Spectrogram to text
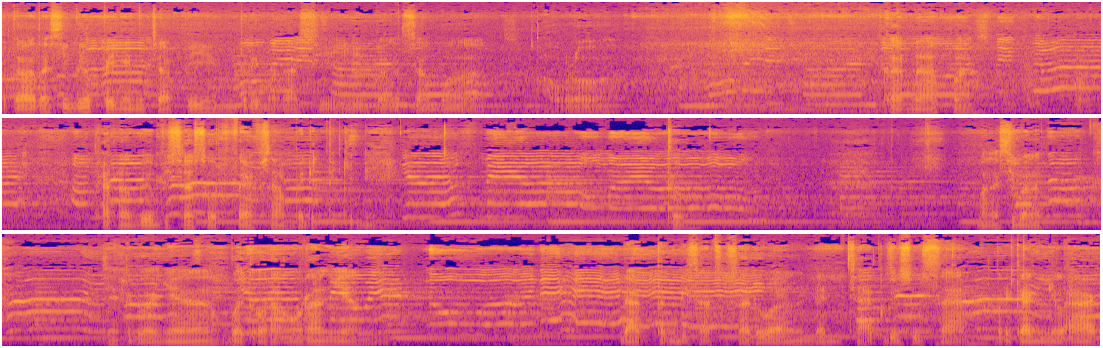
pertama-tama sih gue pengen ngucapin terima kasih banget sama Allah. Karena apa? Karena gue bisa survive sampai detik ini. Tuh. Makasih banget. Yang keduanya buat orang-orang yang datang di saat susah doang dan saat gue susah mereka ngilang.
